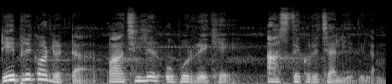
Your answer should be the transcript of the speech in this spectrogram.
টেপ রেকর্ডারটা পাঁচিলের ওপর রেখে আস্তে করে চালিয়ে দিলাম।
